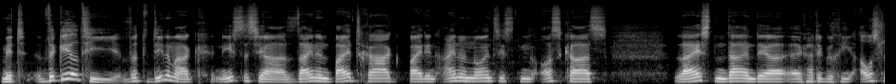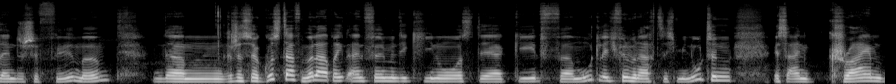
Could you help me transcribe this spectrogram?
Mit The Guilty wird Dänemark nächstes Jahr seinen Beitrag bei den 91. Oscars leisten, da in der äh, Kategorie ausländische Filme. Ähm, Regisseur Gustav Möller bringt einen Film in die Kinos, der geht vermutlich 85 Minuten, ist ein Crime,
